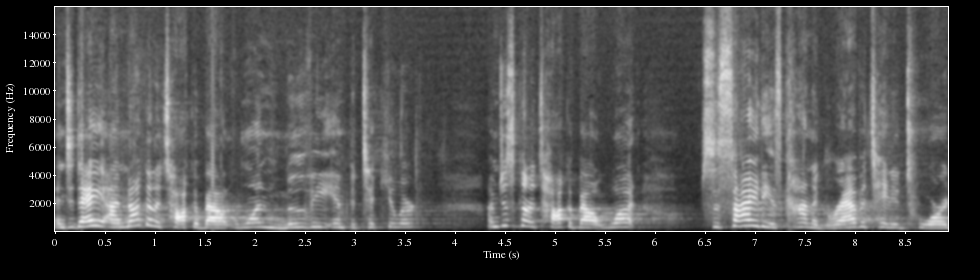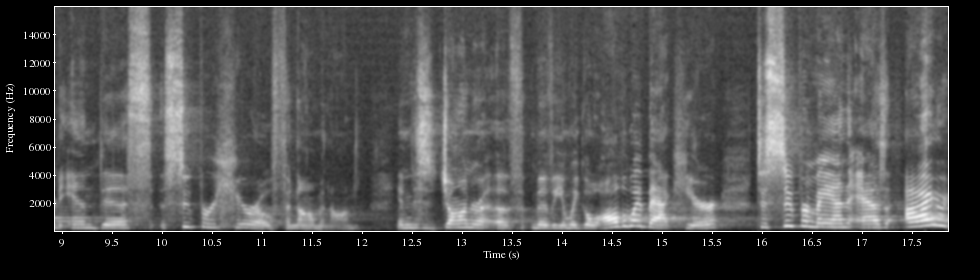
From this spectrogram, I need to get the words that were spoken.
And today I'm not going to talk about one movie in particular. I'm just going to talk about what society has kind of gravitated toward in this superhero phenomenon in this genre of movie. And we go all the way back here to Superman as I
